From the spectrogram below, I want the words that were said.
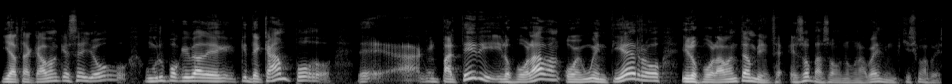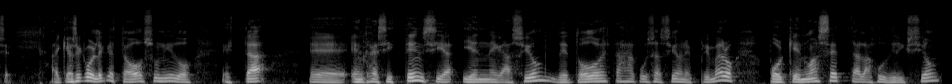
y atacaban, qué sé yo, un grupo que iba de, campo eh, a compartir y, los volaban, o en un entierro y los volaban también. eso pasó no una vez, muchísimas veces. Hay que recordar que Estados Unidos está eh, en resistencia y en negación de todas estas acusaciones. Primero, porque no acepta la jurisdicción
